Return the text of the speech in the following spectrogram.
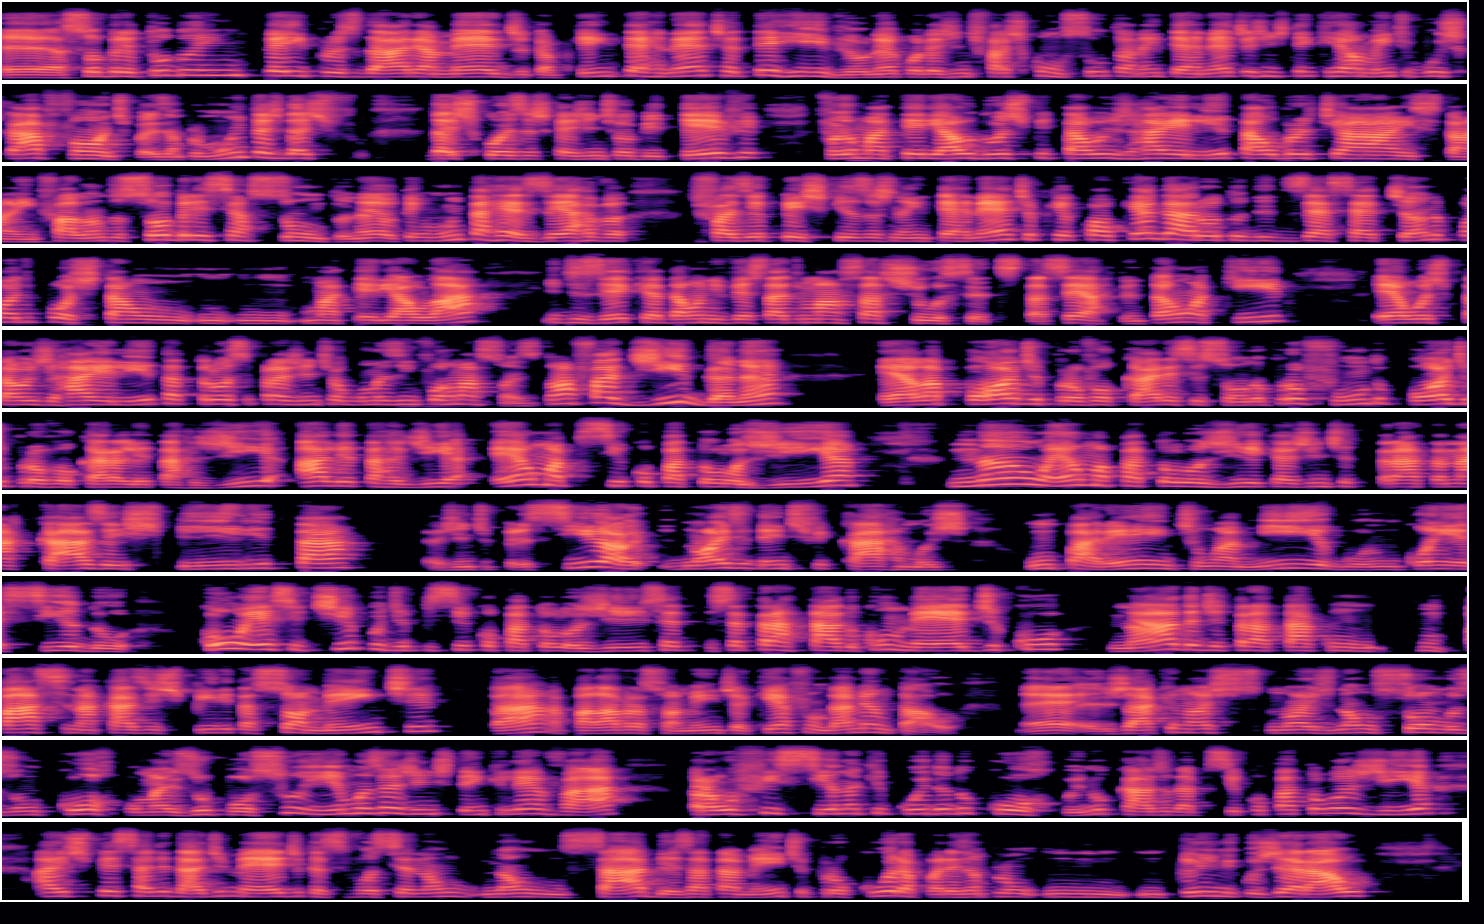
É, sobretudo em papers da área médica, porque a internet é terrível, né? Quando a gente faz consulta na internet, a gente tem que realmente buscar a fonte. Por exemplo, muitas das das coisas que a gente obteve foi o material do Hospital Israelita Albert Einstein, falando sobre esse assunto. Né? Eu tenho muita reserva de fazer pesquisas na internet, porque qualquer garoto de 17 anos pode postar um, um, um material lá e dizer que é da Universidade de Massachusetts, tá certo? Então, aqui é o Hospital Israelita trouxe para a gente algumas informações. Então, a fadiga, né? ela pode provocar esse sono profundo, pode provocar a letargia. A letargia é uma psicopatologia, não é uma patologia que a gente trata na casa espírita. A gente precisa, nós identificarmos um parente, um amigo, um conhecido com esse tipo de psicopatologia, isso é, isso é tratado com médico, nada de tratar com um passe na casa espírita somente, tá? A palavra somente aqui é fundamental né, já que nós, nós não somos um corpo, mas o possuímos, a gente tem que levar para a oficina que cuida do corpo. E no caso da psicopatologia, a especialidade médica, se você não, não sabe exatamente, procura, por exemplo, um, um clínico geral,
